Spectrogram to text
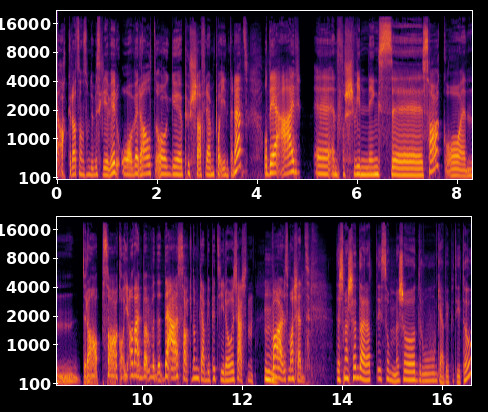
akkurat sånn som du beskriver, overalt og pusha frem på internett. Og det er en forsvinningssak og en drapssak. Ja, det er saken om Gabby Petito og kjæresten. Hva er det som har skjedd? Det som har skjedd er at I sommer så dro Gabby Petito,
